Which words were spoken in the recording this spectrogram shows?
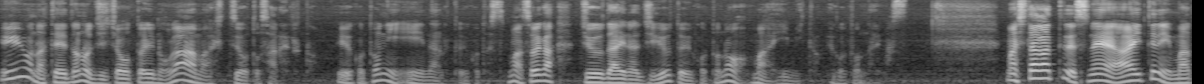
というような程度の自重というのが、まあ、必要とされるいうことになるということです。まあ、それが重大な自由ということの、まあ、意味ということになります。まあ、従ってですね、相手に全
